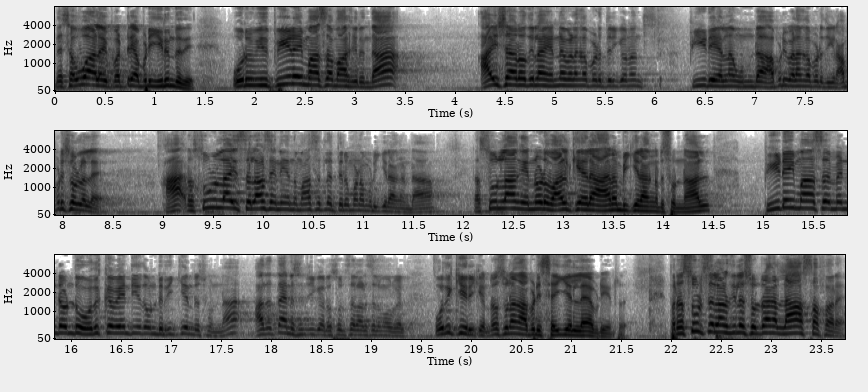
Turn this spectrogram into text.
இந்த செவ்வாழை பற்றி அப்படி இருந்தது. ஒரு இது பீடை மாசமாக இருந்தால் ஆயிஷா ரோதிலாம் என்ன விளங்கப்படுத்திருக்கணும்? பீடை எல்லாம் உண்டா? அப்படி விளங்கப்படுத்திக்கணும் அப்படி சொல்லலை. ஆ ரசூல்லா இஸ்லாம் என்னை அந்த மாதத்தில் திருமணம் முடிக்கிறாங்கண்டா? ரசூல்லாங்க என்னோட வாழ்க்கையில் ஆரம்பிக்கிறாங்கன்னு சொன்னால் பீடை மாசம் என்று ஒன்று ஒதுக்க வேண்டியது ஒன்று இருக்கு என்று சொன்னால் அதை தான் என்ன செஞ்சுக்கோ ரசூல் சல்லா அலுவலம் அவர்கள்? ஒதுக்கி இருக்கணும் ரசூலாங்க அப்படி செய்யலை அப்படின்ற. இப்போ ரசூல் சல்லா சொல்கிறாங்க லா சஃபரை.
